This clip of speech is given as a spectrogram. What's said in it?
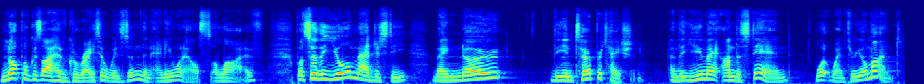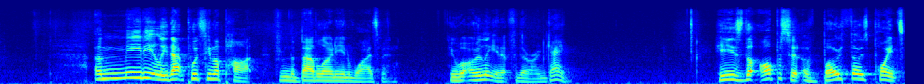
not because I have greater wisdom than anyone else alive, but so that your majesty may know the interpretation and that you may understand what went through your mind. Immediately, that puts him apart from the Babylonian wise men, who were only in it for their own gain. He is the opposite of both those points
